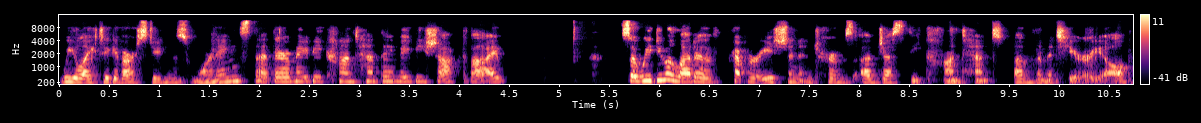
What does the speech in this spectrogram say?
We like to give our students warnings that there may be content they may be shocked by. So we do a lot of preparation in terms of just the content of the material.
